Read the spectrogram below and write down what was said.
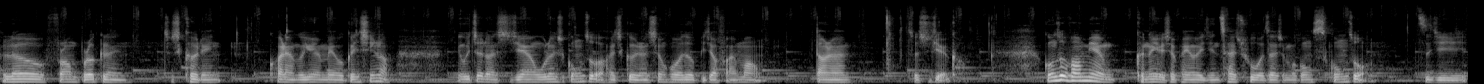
Hello from Brooklyn，这是克林。快两个月没有更新了，因为这段时间无论是工作还是个人生活都比较繁忙。当然，这是借口。工作方面，可能有些朋友已经猜出我在什么公司工作。自己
